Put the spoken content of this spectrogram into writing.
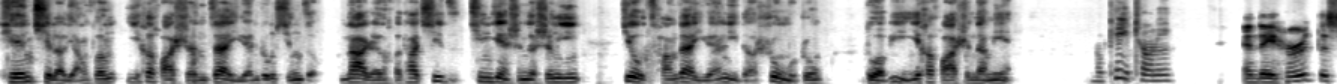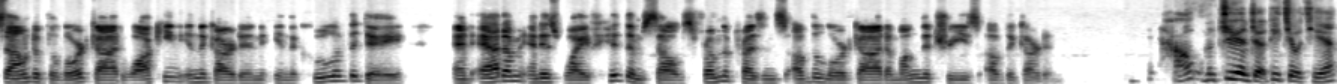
天起了凉风，耶和华神在园中行走。那人和他妻子听见神的声音， 就藏在园里的树木中，躲避耶和华神的面。 OK，Tony。 And they heard the sound of the Lord God walking in the garden in the cool of the day. And Adam and his wife hid themselves from the presence of the Lord God among the trees of the garden. 好，我们志愿者第九节。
